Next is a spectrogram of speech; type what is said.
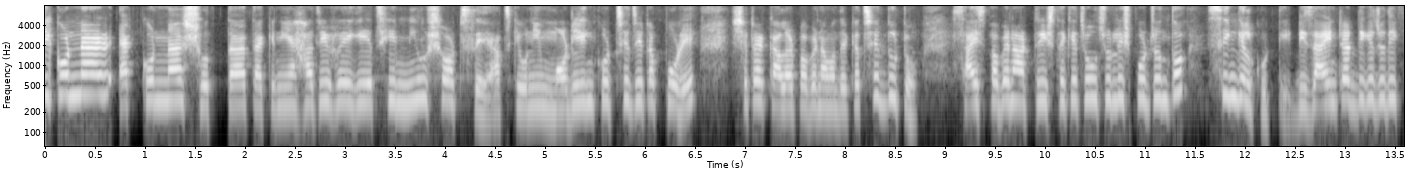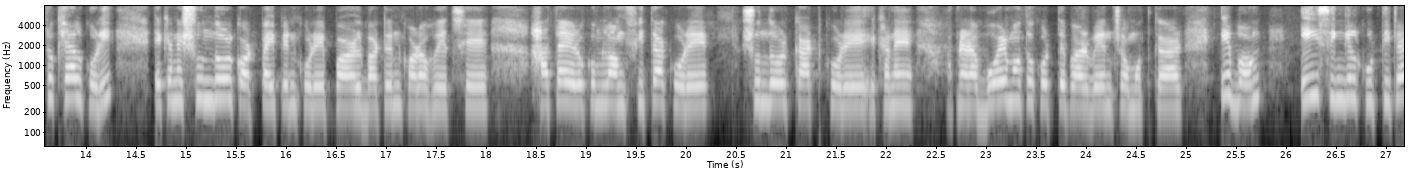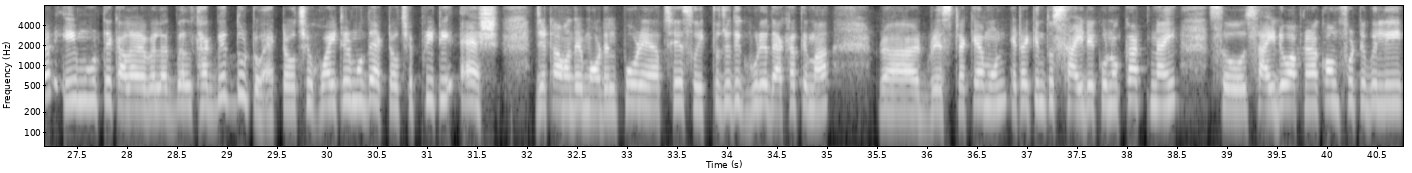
ত্রিকন্যার এক কন্যা সত্যা তাকে নিয়ে হাজির হয়ে গিয়েছি নিউ শর্টসে। আজকে উনি মডেলিং করছে যেটা পরে, সেটার কালার পাবেন আমাদের কাছে দুটো। সাইজ পাবেন আটত্রিশ থেকে চৌচল্লিশ পর্যন্ত, সিঙ্গেল কুর্তি। ডিজাইনটার দিকে যদি একটু খেয়াল করি, এখানে সুন্দর কট পাইপেন করে পার্ল বাটন করা হয়েছে, হাতায় এরকম লং ফিতা করে, সুন্দর কাট করে, এখানে আপনারা বইয়ের মতো করতে পারবেন, চমৎকার। এবং এই সিঙ্গেল কুর্তিটার এই মুহূর্তে কালার অ্যাভেলেবেল থাকবে দুটো, একটা হচ্ছে হোয়াইটের মধ্যে, একটা হচ্ছে প্রিটি অ্যাশ, যেটা আমাদের মডেল পরে আছে। সো একটু যদি ঘুরে দেখাতে মা ড্রেসটা কেমন? এটা কিন্তু সাইডে কোনো কাট নাই। সো সাইডেও আপনারা কমফোর্টেবলি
